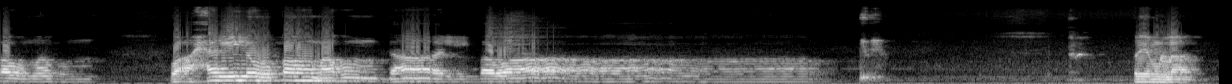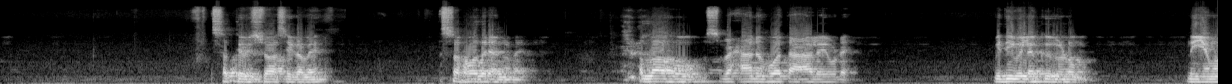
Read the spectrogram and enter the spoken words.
قومهم وأحلوا قومهم دار البوار പ്രിയമുള്ള സത്യവിശ്വാസികളെ സഹോദരങ്ങളെ അള്ളാഹു സുബഹാനുഹുവ താലയുടെ വിധിവിലക്കുകളും നിയമ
